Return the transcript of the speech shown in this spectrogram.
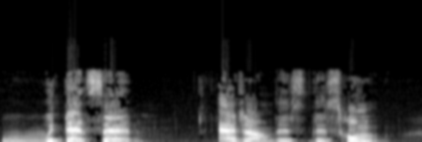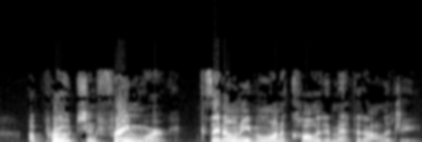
with that said, Agile, this, this home approach and framework, because I don't even want to call it a methodology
